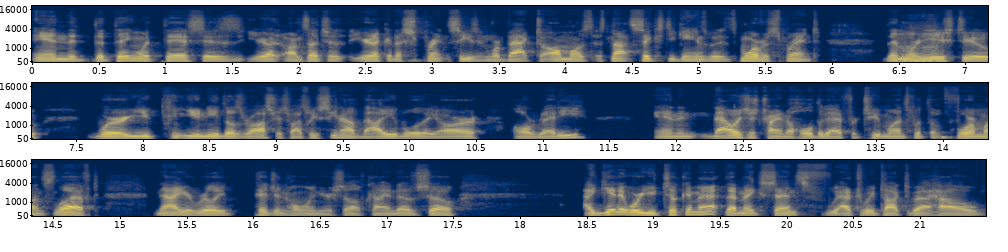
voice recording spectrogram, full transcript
And the, the thing with this is you're on such a you're like in a sprint season. We're back to almost it's not 60 games, but it's more of a sprint than mm-hmm. we're used to, where you can, you need those roster spots. We've seen how valuable they are already, and that was just trying to hold the guy for two months with the four months left. Now you're really pigeonholing yourself, kind of. So I get it where you took him at. That makes sense after we talked about how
